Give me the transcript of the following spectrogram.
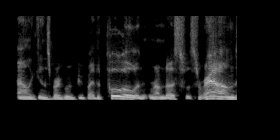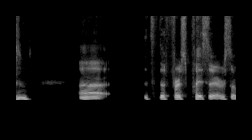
Allen Ginsberg would be by the pool, and Ram Dass was around, and uh, it's the first place I ever saw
